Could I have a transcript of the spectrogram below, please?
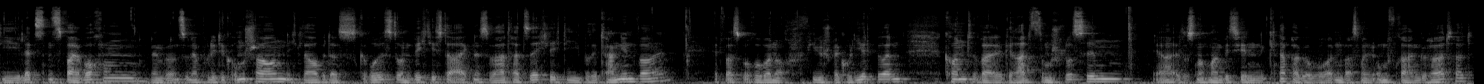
die letzten zwei Wochen, wenn wir uns in der Politik umschauen, ich glaube, das größte und wichtigste Ereignis war tatsächlich die Britannienwahl. Etwas, worüber noch viel spekuliert werden konnte, weil gerade zum Schluss hin ja, ist es noch mal ein bisschen knapper geworden, was man in Umfragen gehört hat.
